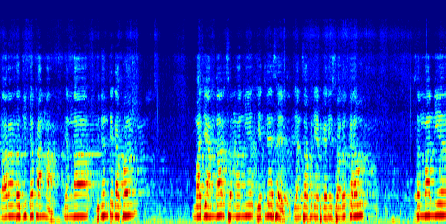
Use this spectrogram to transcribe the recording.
नारायणरावजी डक अण्णा यांना विनंती का आपण माजी आमदार सन्माननीय जेतल्या साहेब यांचं आपण या ठिकाणी स्वागत करावं. सन्माननीय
